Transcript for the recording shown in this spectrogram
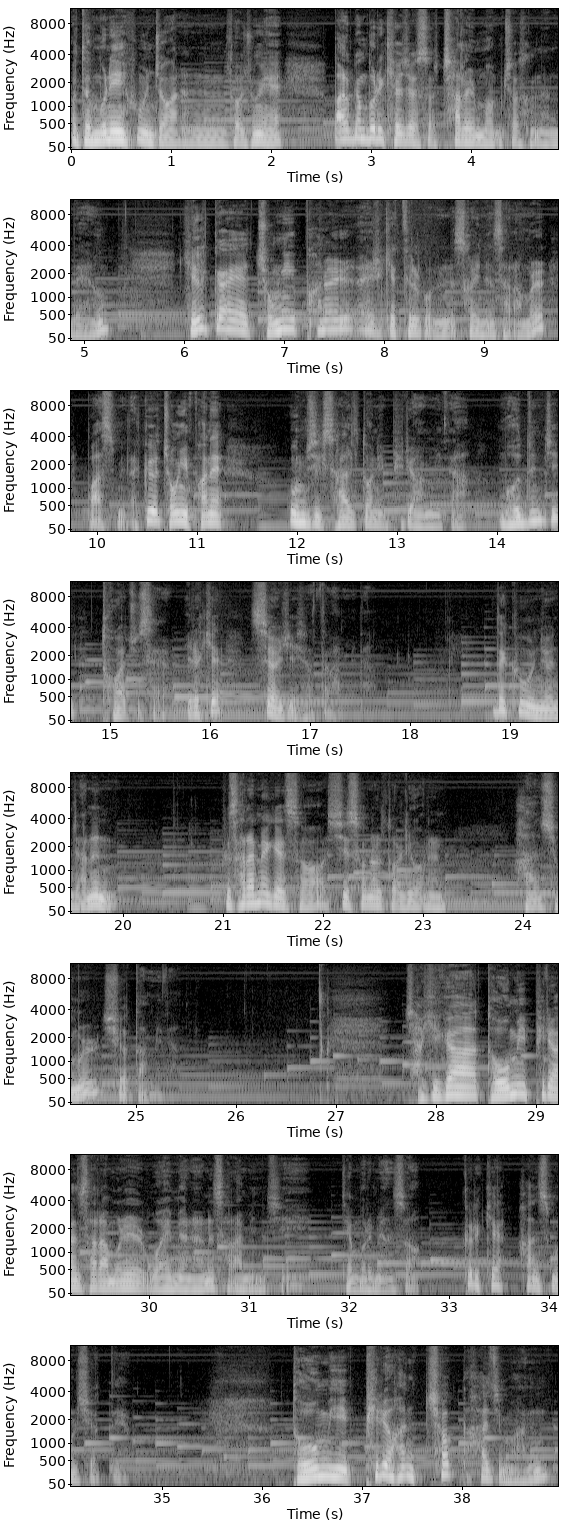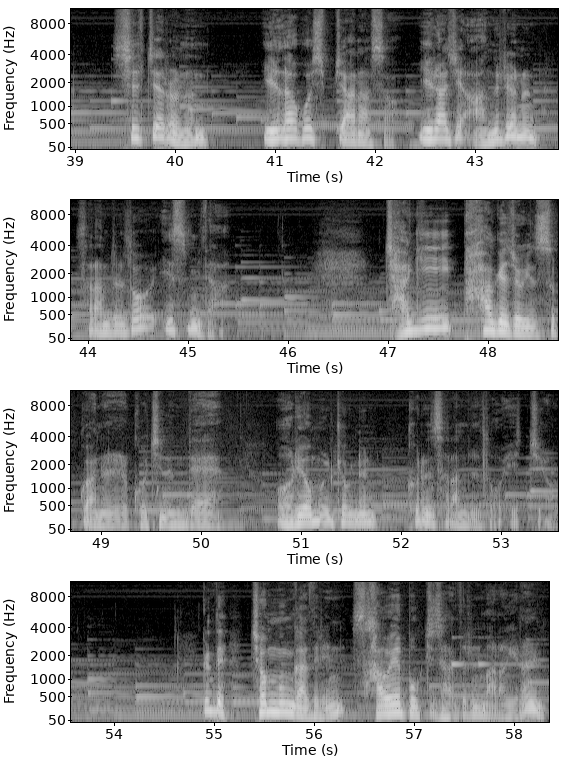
어떤 분이 운전하는 도중에 빨간불이 켜져서 차를 멈춰섰는데요. 길가에 종이판을 이렇게 들고는 서 있는 사람을 봤습니다. 그 종이판에 음식 살 돈이 필요합니다. 뭐든지 도와주세요. 이렇게 쓰여져 있었다고 합니다. 근데 그 운전자는 그 사람에게서 시선을 돌리고는 한숨을 쉬었답니다. 자기가 도움이 필요한 사람을 외면하는 사람인지 되물으면서 그렇게 한숨을 쉬었대요. 도움이 필요한 척 하지만 실제로는 일하고 싶지 않아서 일하지 않으려는 사람들도 있습니다. 자기 파괴적인 습관을 고치는데 어려움을 겪는 그런 사람들도 있죠. 그런데 전문가들인 사회복지사들은 말하기를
